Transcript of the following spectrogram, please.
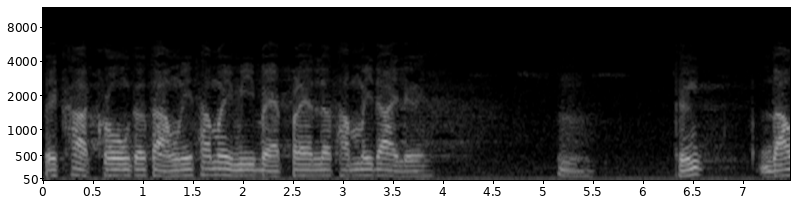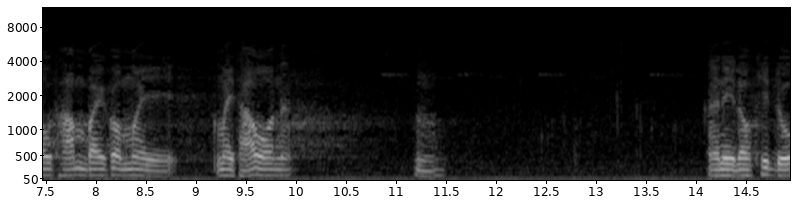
ไปคาดโครงต่างๆนี้ถ้าไม่มีแบบแปลนแล้วทำไม่ได้เลยถึงเดาทำไปก็ไม่ไม่ถาวรนะอันนี้ลองคิดดู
